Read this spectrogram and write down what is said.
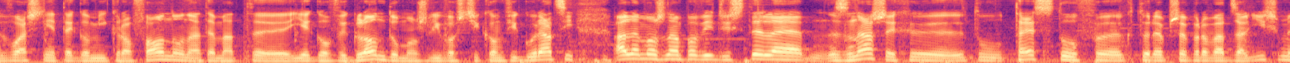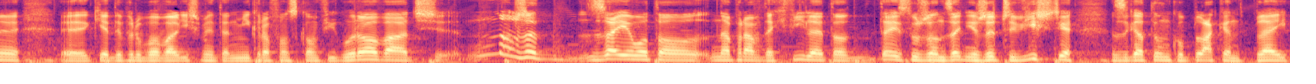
właśnie tego mikrofonu, na temat jego wyglądu, możliwości konfiguracji, ale można powiedzieć tyle z naszych tu testów, które przeprowadzaliśmy, kiedy próbowaliśmy ten mikrofon skonfigurować, no że zajęło to naprawdę chwilę. To, to jest urządzenie rzeczywiście z gatunku plug and play.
